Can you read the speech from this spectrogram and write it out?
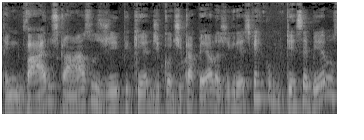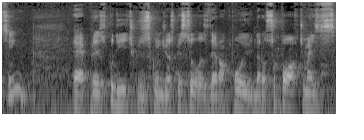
Tem vários casos de, pequen... de, de capelas, de igrejas que, que receberam, sim, é, presos políticos, escondiam as pessoas, deram apoio, deram suporte, mas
